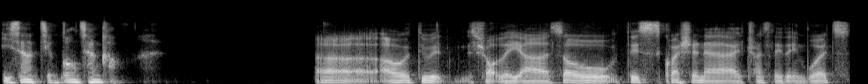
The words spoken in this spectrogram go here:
以上仅供参考。Uh, I'll do it shortly. Uh, so this question uh, I translated in words,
